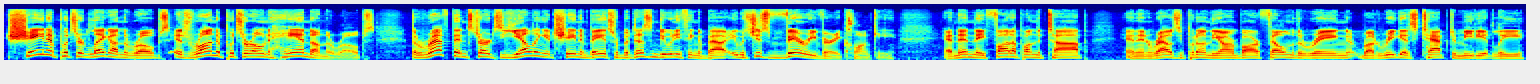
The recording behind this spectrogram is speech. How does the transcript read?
Shayna puts her leg on the ropes as Ronda puts her own hand on the ropes. The ref then starts yelling at Shayna Baszler, but doesn't do anything about it. It was just very, very clunky. And then they fought up on the top, and then Rousey put on the armbar, fell into the ring. Rodriguez tapped immediately,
